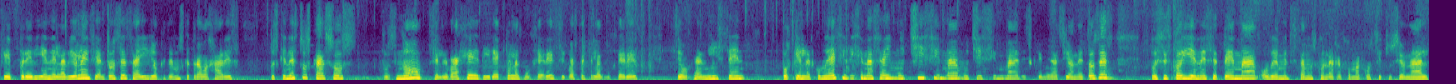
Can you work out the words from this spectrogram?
que previene la violencia. Entonces ahí lo que tenemos que trabajar es pues que en estos casos pues no se le baje directo a las mujeres y basta que las mujeres se organicen porque en las comunidades indígenas hay muchísima muchísima discriminación. Entonces, pues estoy en ese tema, obviamente estamos con la reforma constitucional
